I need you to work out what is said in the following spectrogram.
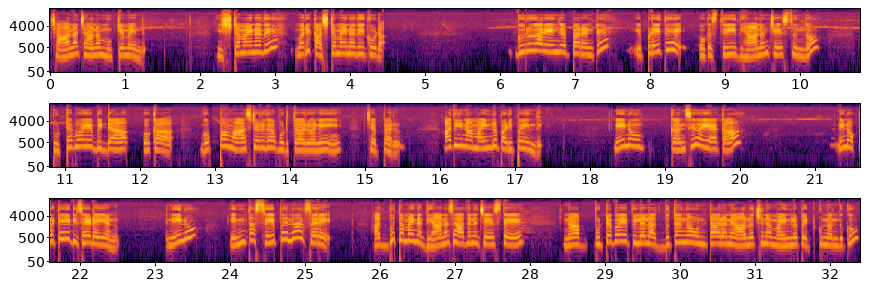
చాలా చాలా ముఖ్యమైనది ఇష్టమైనది మరి కష్టమైనది కూడా. గురుగారు ఏం చెప్పారంటే ఎప్పుడైతే ఒక స్త్రీ ధ్యానం చేస్తుందో పుట్టబోయే బిడ్డ ఒక గొప్ప మాస్టర్గా పుడతారు అని చెప్పారు. అది నా మైండ్లో పడిపోయింది. నేను కన్సీవ్ అయ్యాక నేను ఒక్కటే డిసైడ్ అయ్యాను. నేను ఎంతసేపునా సరే అద్భుతమైన ధ్యాన సాధన చేస్తే నా పుట్టబోయే పిల్లలు అద్భుతంగా ఉంటారనే ఆలోచన మైండ్లో పెట్టుకున్నందుకు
